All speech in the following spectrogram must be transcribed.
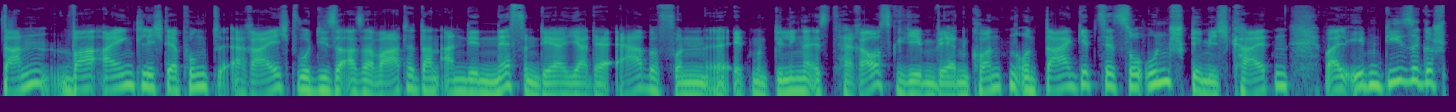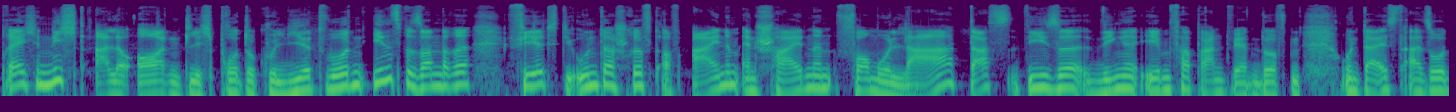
dann war eigentlich der Punkt erreicht, wo diese Asservate dann an den Neffen, der ja der Erbe von äh, Edmund Dillinger ist, herausgegeben werden konnten. Und da gibt's jetzt so Unstimmigkeiten, weil eben diese Gespräche nicht alle ordentlich protokolliert wurden. Insbesondere fehlt die Unterschrift auf einem entscheidenden Formular, dass diese Dinge eben verbrannt werden durften. Und da ist also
